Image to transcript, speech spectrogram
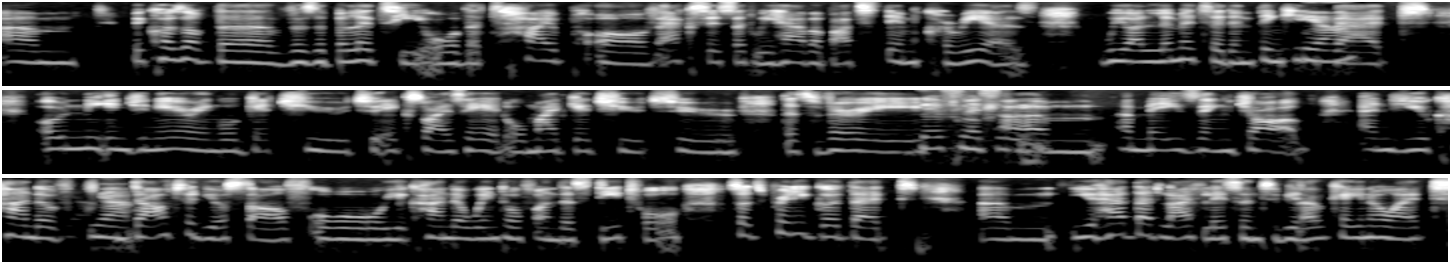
um, because of the visibility or the type of access that we have about STEM careers, we are limited in thinking yeah. that only engineering will get you to XYZ or might get you to this very definitely um, amazing job. And you kind of yeah. doubted yourself or you kind of went off on this detour. So it's pretty good that um, you had that life lesson to be like, okay, you know what?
